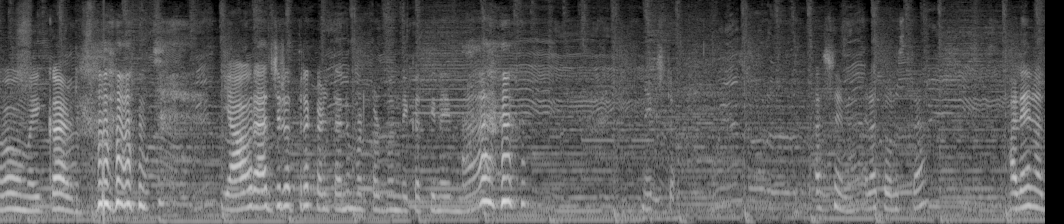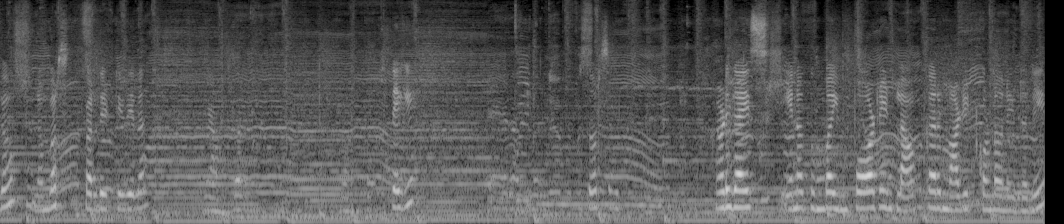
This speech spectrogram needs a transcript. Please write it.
ಓ ಮೈ ಗಾಡ್ ಯಾವ ರಾಜ್ಯರ ಹತ್ರ ಕಳ್ತಾನೆ ಮಾಡ್ಕೊಂಡು ಬಂದೆ ಕತ್ತಿನ ಇದನ್ನ ನೆಕ್ಸ್ಟ್ ಅಷ್ಟೇನಾ? ಎಲ್ಲ ತೋರಿಸ್ತಾ? ಅದೇನದು? ನಂಬರ್ಸ್ ಬರೆದಿಟ್ಟಿದ್ದೀರ? ತೆಗಿ. ತೋರಿಸ. ನೋಡಿ ಗೈಸ್ ಏನೋ ತುಂಬ ಇಂಪಾರ್ಟೆಂಟ್ ಲಾಕರ್ ಮಾಡಿಟ್ಕೊಂಡವನು ಇದರಲ್ಲಿ.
